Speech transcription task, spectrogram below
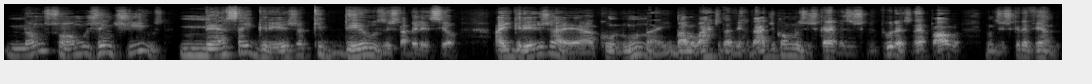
não somos gentios nessa igreja que Deus estabeleceu. A igreja é a coluna e baluarte da verdade, como nos escreve as escrituras, né, Paulo, nos escrevendo.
